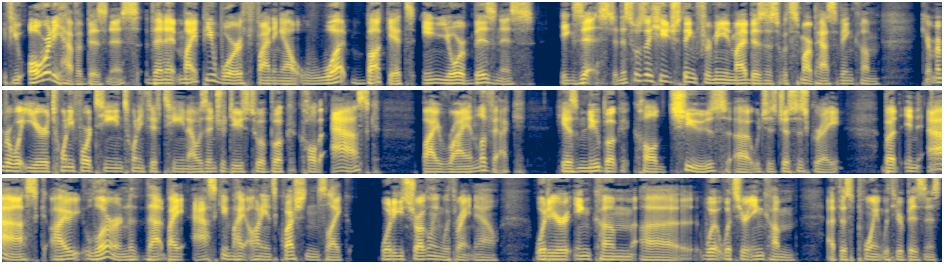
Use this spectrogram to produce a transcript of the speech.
If you already have a business, then it might be worth finding out what buckets in your business exist. And this was a huge thing for me in my business with Smart Passive Income. Can't remember what year, 2014, 2015, I was introduced to a book called Ask by Ryan Levesque. He has a new book called Choose, uh, which is just as great. But in Ask, I learned that by asking my audience questions like, "What are you struggling with right now? What are your income? Uh, what, what's your income at this point with your business?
